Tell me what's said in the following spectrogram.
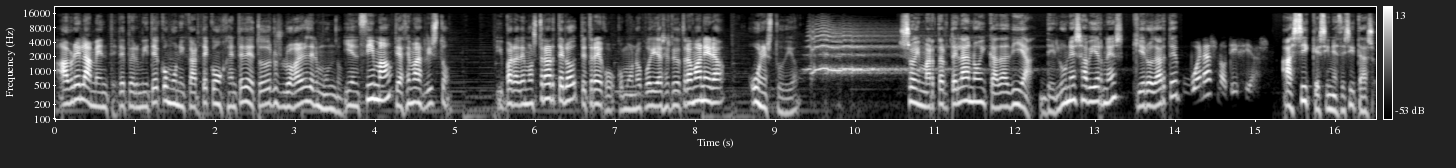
abre la mente, te permite comunicarte con gente de todos los lugares del mundo y encima te hace más listo. Y para demostrártelo te traigo, como no podía ser de otra manera, un estudio. Soy Marta Hortelano y cada día, de lunes a viernes, quiero darte buenas noticias. Así que si necesitas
